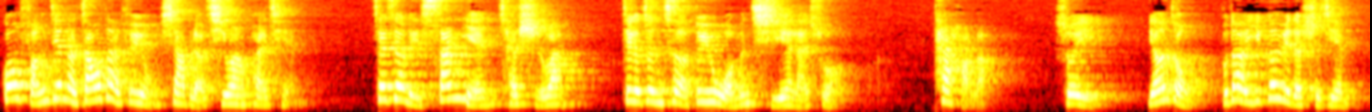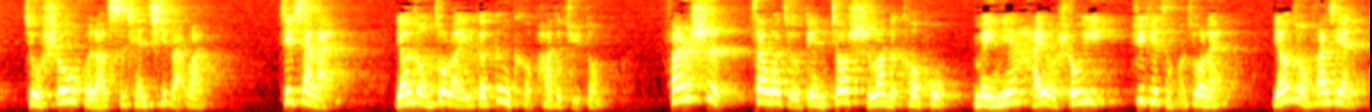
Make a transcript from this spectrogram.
光房间的招待费用下不了七万块钱，在这里三年才十万，这个政策对于我们企业来说太好了。”所以，杨总不到一个月的时间。就收回了四千七百万。接下来，杨总做了一个更可怕的举动，凡是在我酒店交十万的客户，每年还有收益。具体怎么做呢？杨总发现，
